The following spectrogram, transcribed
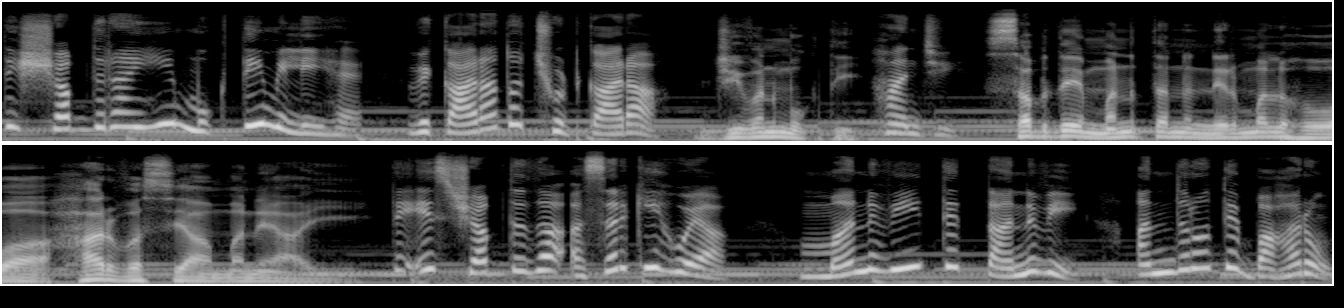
ਤੇ ਸ਼ਬਦ ਰਾਹੀਂ ਹੀ ਮੁਕਤੀ ਮਿਲੀ ਹੈ ਵਿਕਾਰਾਂ ਤੋਂ ਛੁਟਕਾਰਾ। ਜੀਵਨ ਮੁਕਤੀ। ਹਾਂਜੀ। ਸਬਦੇ ਮਨ ਤਨ ਨਿਰਮਲ ਹੋਆ ਹਰ ਵਸਿਆ ਮਨ ਆਈ। ਤੇ ਇਸ ਸ਼ਬਦ ਦਾ ਅਸਰ ਕੀ ਹੋਇਆ? ਮਨ ਵੀ ਤੇ ਤਨ ਵੀ ਅੰਦਰੋਂ ਤੇ ਬਾਹਰੋਂ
